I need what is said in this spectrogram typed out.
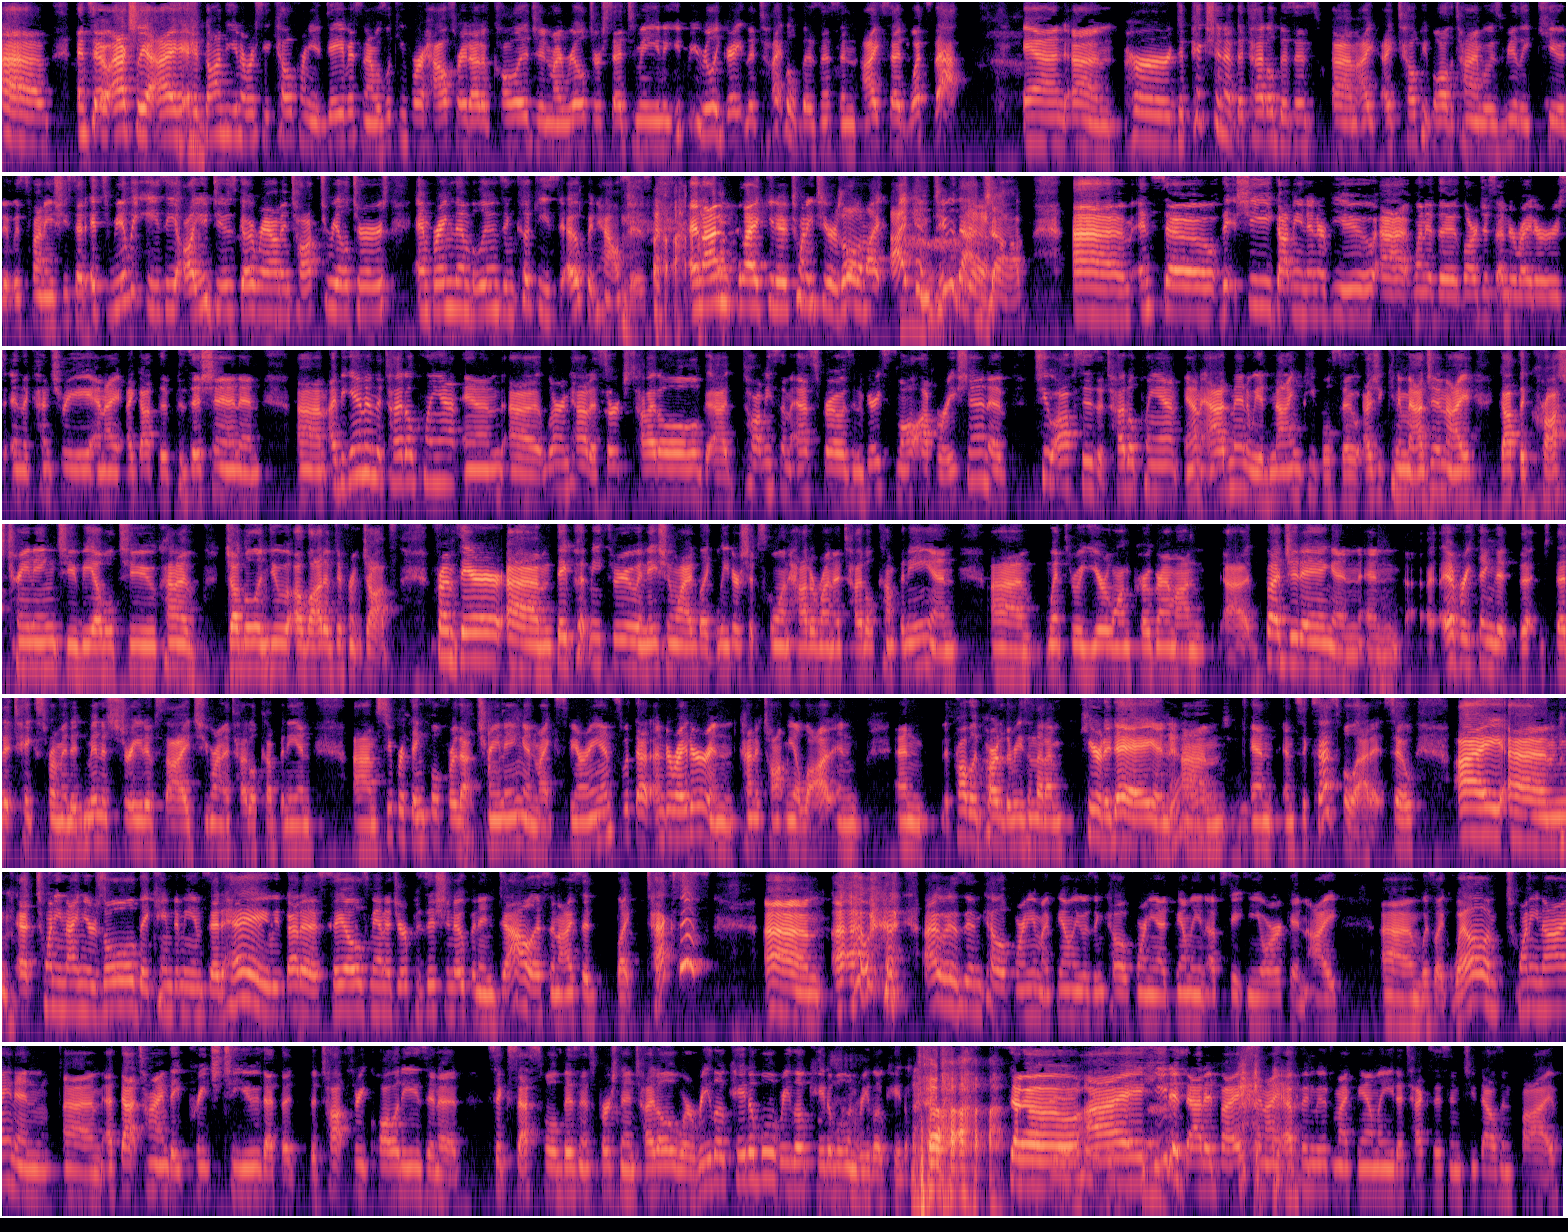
yeah. um, and so actually, I had gone to University of California at Davis, and I was looking for a house right out of college. And my realtor said to me, "You know, you'd be really great in the title business." And I said, "What's that?" And um, her depiction of the title business um, I, I, tell people all the time it was really cute. It was funny. She said it's really easy. All you do is go around and talk to realtors and bring them balloons and cookies to open houses. And i'm like you know 22 years old. I'm like i can do that yeah. job. Um, and so the, she got me an interview at one of the largest underwriters in the country and I, I got the position and um, I began in the title plant and uh, learned how to search title, uh, taught me some escrows in a very small operation of two offices, a title plant, and admin. We had nine people. So, as you can imagine, I got the cross training to be able to kind of juggle and do a lot of different jobs. From there, um, they put me through a nationwide like leadership school on how to run a title company and um, went through a year long program on uh, budgeting and, and everything that, that, that, it takes from an administrative side to run a title company. And I'm super thankful for that training and my experience with that underwriter and kind of taught me a lot. And and probably part of the reason that I'm here today and yeah, um, and and successful at it. So I um, at 29 years old, they came to me and said, "Hey, we've got a sales manager position open in Dallas," and I said, "Like Texas?" Um, I, I, was in California. My family was in California. I had family in upstate New York, and I um, was like, "Well, I'm 29," and um, at that time, they preached to you that the the top three qualities in a successful business person in title were relocatable, relocatable, and relocatable. so I heeded that advice and I up and moved my family to Texas in 2005.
